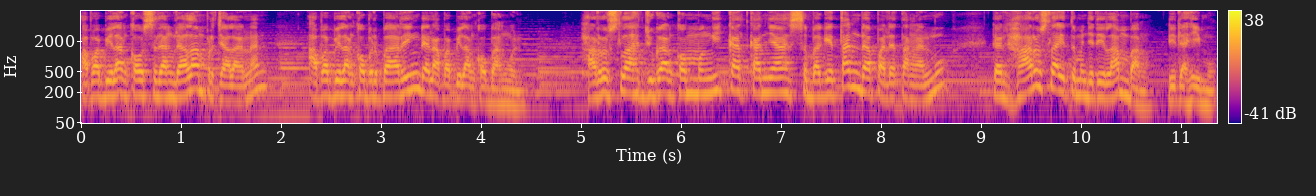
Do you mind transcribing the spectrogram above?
apabila engkau sedang dalam perjalanan, apabila engkau berbaring dan apabila engkau bangun. Haruslah juga engkau mengikatkannya sebagai tanda pada tanganmu dan haruslah itu menjadi lambang di dahimu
